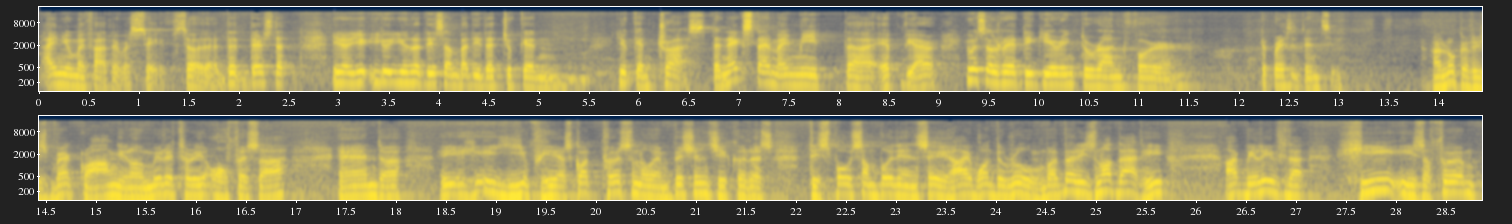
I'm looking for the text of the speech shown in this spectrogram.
I knew my father was safe. So that, that- there's that, you know, you, you, you know, there's somebody that you can, you can trust. The next time I meet uh, FVR, he was already gearing to run for the presidency. I look at his background, you know, military officer, and uh, he, if he has got personal ambitions, he could uh, dispose somebody and say, I want to rule. But, but he's not that. He, I believe that he is a firm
